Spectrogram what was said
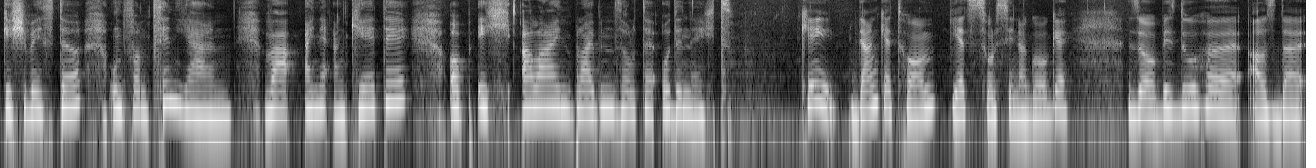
Geschwister und von 10 Jahren war eine Enquete, ob ich allein bleiben sollte oder nicht. Okay, danke Tom. Jetzt zur Synagoge. So, bist du höher als der,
